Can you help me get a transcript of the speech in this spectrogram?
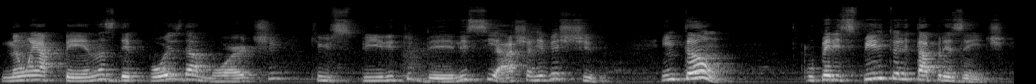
Não é apenas depois da morte que o espírito dele se acha revestido. Então, o perispírito ele está presente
